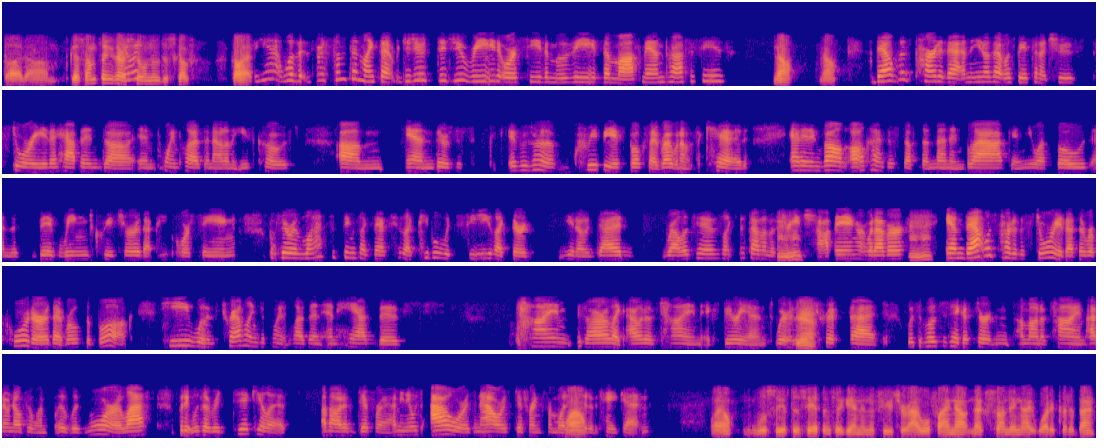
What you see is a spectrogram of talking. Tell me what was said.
But um because some things are was- still new discovery. Go ahead. Yeah, well, th- there's something like that. Did you did you read or see the movie The Mothman Prophecies? No, no. That was part of that, and you know that was based on a true story that happened uh, in Point Pleasant out on the East Coast. Um, and there's this. It was one of the creepiest books I read when I was a kid, and it involved all kinds of stuff: the Men in Black and UFOs, and this big winged creature that people were seeing. But there were lots of things like that too. Like people would see like their, you know, dead relatives, like just out on the street Mhm. shopping or whatever. Mhm. And that was part of the story that the reporter that wrote the book, he was traveling to Point Pleasant and had this time bizarre like out of time experience where was Yeah. trip that supposed to take a certain amount of time. I don't know if it went it was more or less, but it was a ridiculous amount of different. I mean, it was hours and hours different from what Wow. it should have taken. Well, we'll see if this happens again in the future. I will find out next Sunday night what it could have been.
